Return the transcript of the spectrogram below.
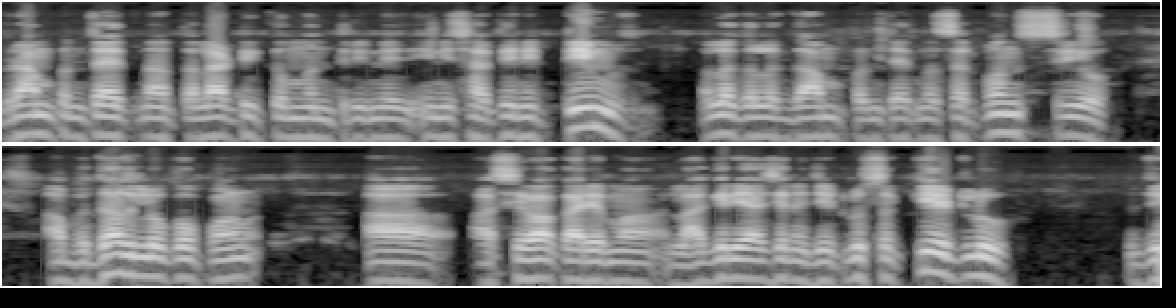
ગ્રામ પંચાયતના તલાટી કમ મંત્રીને, એની સાથેની ટીમ અલગ અલગ ગામ પંચાયતના સરપંચશ્રીઓ, આ બધા જ લોકો પણ આ આ સેવા કાર્યમાં લાગી રહ્યા છે અને જેટલું શક્ય એટલું જે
